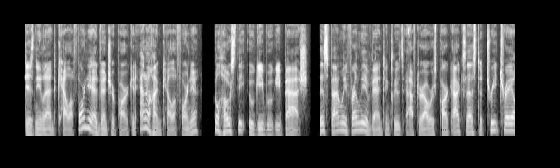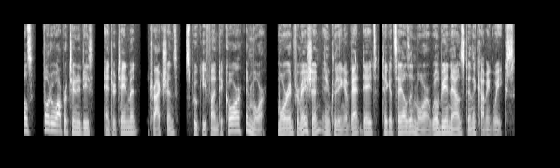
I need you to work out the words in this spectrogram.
Disneyland California Adventure Park in Anaheim, California will host the Oogie Boogie Bash. This family friendly event includes after hours park access to treat trails, photo opportunities, entertainment, attractions, spooky fun decor, and more. More information, including event dates, ticket sales, and more, will be announced in the coming weeks.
